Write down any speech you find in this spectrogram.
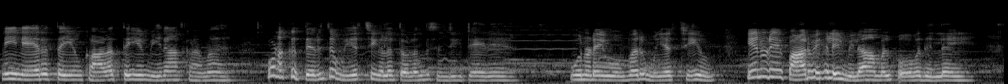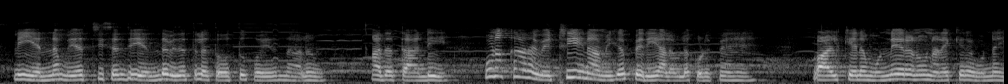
நீ நேரத்தையும் காலத்தையும் வீணாக்காம உனக்கு தெரிஞ்ச முயற்சிகளை தொடர்ந்து செஞ்சுக்கிட்டே இரு. உன்னுடைய ஒவ்வொரு முயற்சியும் என்னுடைய பார்வைகளில் விழாமல் போவதில்லை. நீ என்ன முயற்சி செஞ்சு எந்த விதத்தில் தோத்து போயிருந்தாலும் அதை தாண்டி உனக்கான வெற்றியை நான் மிகப்பெரிய அளவில் கொடுப்பேன். வாழ்க்கையில் முன்னேறணும்னு நினைக்கிற உன்னை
